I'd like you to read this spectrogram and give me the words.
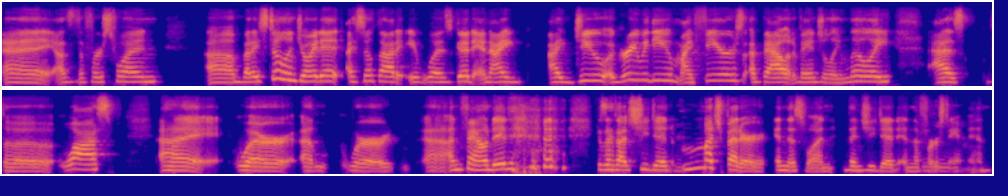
uh, as the first one. Um, but I still enjoyed it. I still thought it was good, and I I do agree with you. My fears about Evangeline Lilly as the Wasp uh, were uh, were uh, unfounded because I thought she did mm-hmm. much better in this one than she did in the 1st mm. Ant Man.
